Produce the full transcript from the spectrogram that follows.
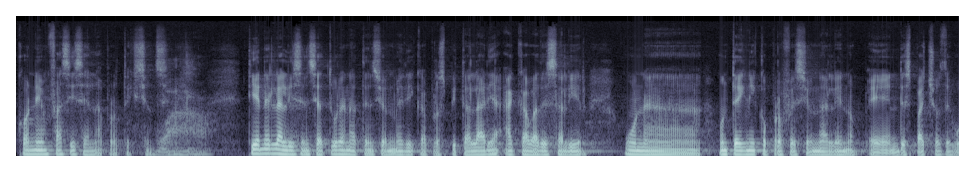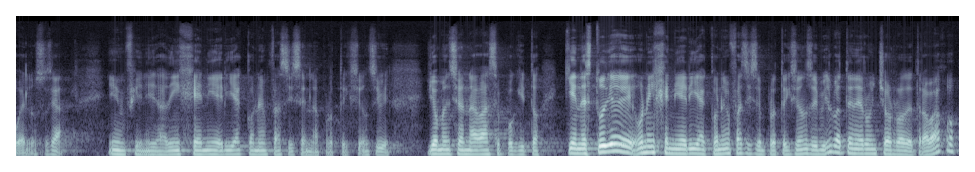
con énfasis en la protección civil. Wow. Tiene la licenciatura en atención médica prehospitalaria, acaba de salir una, un técnico profesional en, en despachos de vuelos, o sea, infinidad de ingeniería con énfasis en la protección civil. Yo mencionaba hace poquito, quien estudie una ingeniería con énfasis en protección civil va a tener un chorro de trabajo,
